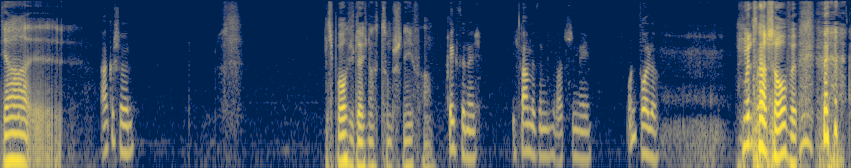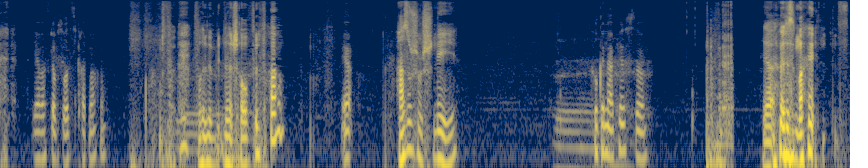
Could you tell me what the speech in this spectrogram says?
Ja, äh, Dankeschön. ich brauche die gleich noch zum Schneefahren. Kriegst du nicht. Ich fahre mir nämlich gerade Schnee. Und Wolle. mit einer Schaufel. Ja, was glaubst du, was ich gerade mache? Wolle mit einer Schaufel fahren? Ja. Hast du schon Schnee? Guck in der Kiste. Ja, das ist meins.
